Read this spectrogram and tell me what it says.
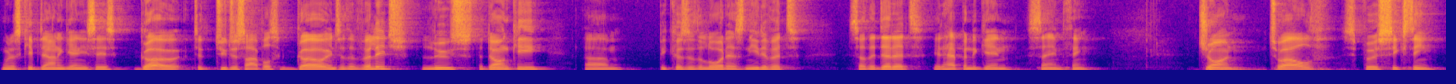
I'm going to skip down again. He says, Go to two disciples, go into the village, loose the donkey, um, because of the Lord has need of it. So they did it. It happened again, same thing. John 12, verse 16.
